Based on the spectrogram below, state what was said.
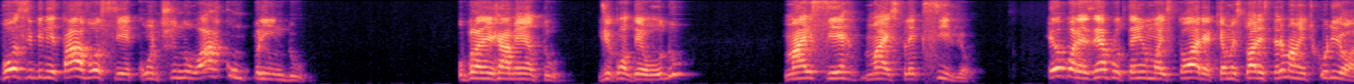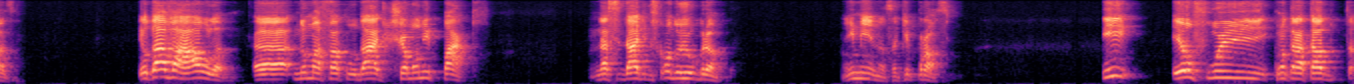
possibilitar você continuar cumprindo o planejamento de conteúdo mas ser mais flexível. Eu, por exemplo, tenho uma história que é uma história extremamente curiosa. Eu dava aula uh, numa faculdade que chama Unipac, na cidade de Visconde do Rio Branco, em Minas, aqui próximo. E eu fui contratado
